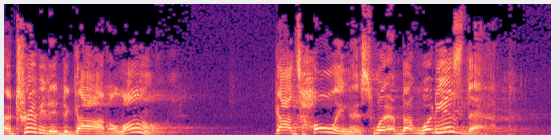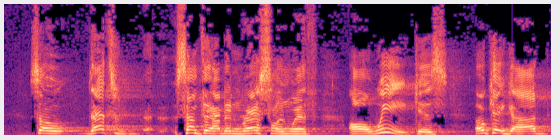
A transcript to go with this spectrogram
attributed to God alone. God's holiness, what, but what is that? So that's something I've been wrestling with all week is okay, God,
